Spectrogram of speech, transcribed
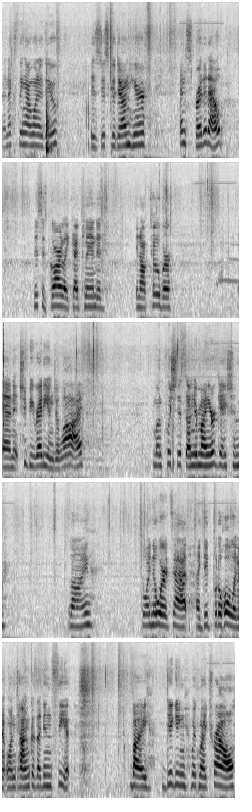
the next thing I want to do is just go down here and spread it out. This is garlic I planted in October and it should be ready in July. I'm going to push this under my irrigation line so I know where it's at. I did put a hole in it one time because I didn't see it by digging with my trowel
